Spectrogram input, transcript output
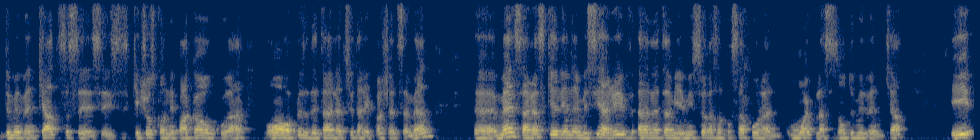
2024. Ça, c'est quelque chose qu'on n'est pas encore au courant. On va avoir plus de détails là-dessus dans les prochaines semaines. Euh, mais ça reste que Lionel Messi arrive à l'Inter Miami sur à 100% pour la, au moins pour la saison 2024. Et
